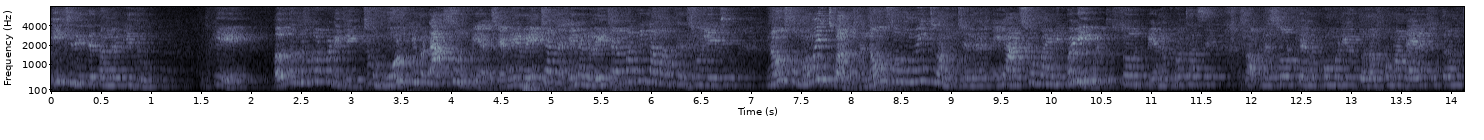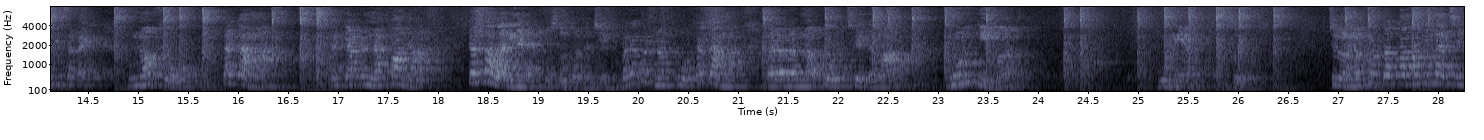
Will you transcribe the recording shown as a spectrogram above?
એ જ રીતે તમને કીધું કે હવે તમને ખબર પડી ગઈ જો મૂળ કિંમત આઠસો રૂપિયા છે અને વેચાણ એના વેચાણમાં કેટલામાં જોઈએ છે નવસોમાં વેચવાનું છે નવસોમાં વેચવાનું છે અને અહીંયા આઠસોમાં એની પડી હોય તો સો રૂપિયા નફો થશે તો આપણે સો રૂપિયા નફો મળ્યો તો નફોમાં ડાયરેક્ટ સૂત્ર મૂકી શકાય. નફો ટકામાં, કારણ કે આપણે નફાના ટકાવારીના દાખલો શોધવાનો છે. બરાબર? નફો ટકામાં, બરાબર નફો છેદમાં મૂળ કિંમત ગુણ્યા સો ચલો નફો ટકામાં કેટલા છે?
